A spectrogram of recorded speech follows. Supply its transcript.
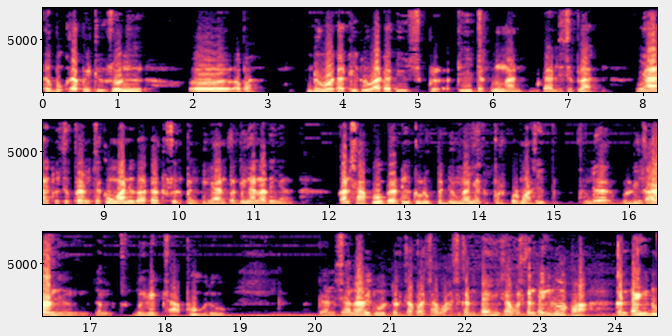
topografi dusun eh, apa? Dowo tadi itu ada di di cekungan dan di sebelahnya itu seberang cekungan itu ada dusun bentingan. Bentingan artinya kan sabu. Berarti dulu bendungannya itu berformasi bunda lingkaran yang, yang mirip sabu itu. Dan sana itu terdapat sawah sekenteng. Sawah sekenteng itu apa? Kenteng itu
